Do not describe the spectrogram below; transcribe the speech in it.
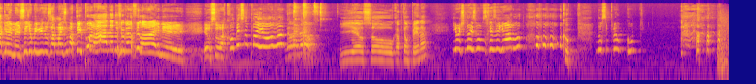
Fala gamers, sejam bem-vindos a mais uma temporada do Jogando Offline! Eu sou a Condessa Paiola Não é não! E eu sou o Capitão Pena. e hoje nós vamos resenhar o. Cup. Não se preocupe.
